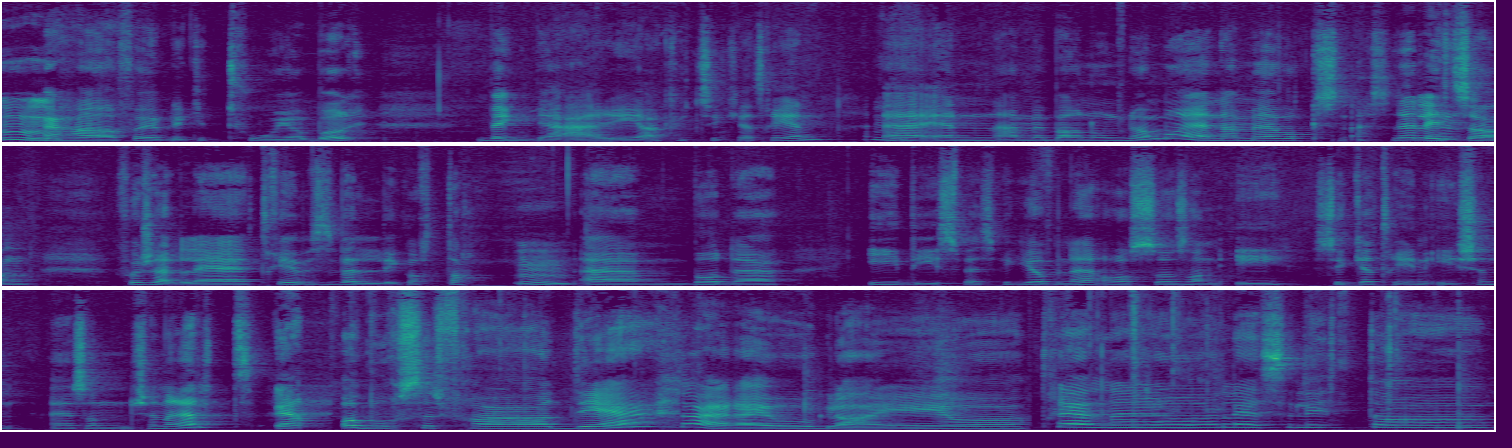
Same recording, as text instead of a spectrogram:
Mm. Jeg har for øyeblikket to jobber. begge er i akuttpsykiatrien. Eh, En er med barn og ungdom, og en er med voksne. Så det er litt sånn forskjellig. Trives veldig godt, da. Mm. Eh, både i de spesifikke jobbene, og også sånn i psykiatrien i gen eh, sånn generelt. Ja. Og bortsett fra det, så er jeg jo glad i å trene og lese litt og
